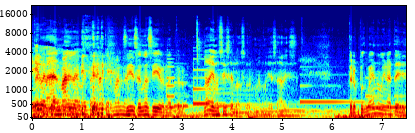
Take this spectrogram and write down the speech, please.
Eh, güey, tu hermana, güey. también a tu hermana. Sí, suena así, ¿verdad? Pero. No, yo no soy celoso, hermano, ya sabes. Pero pues bueno, mírate.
